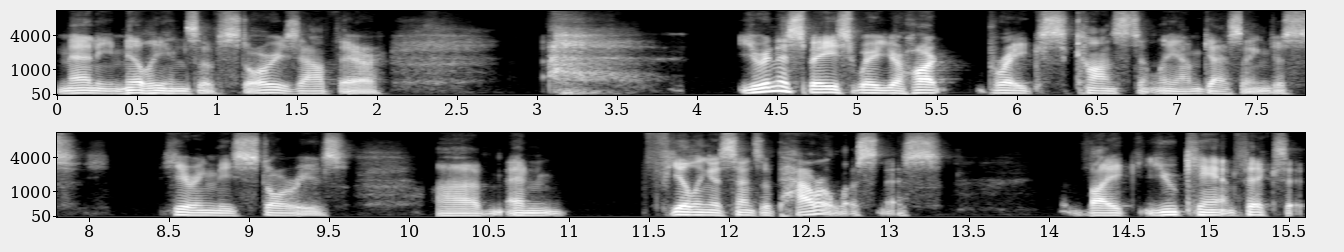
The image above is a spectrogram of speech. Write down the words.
many millions of stories out there. You're in a space where your heart breaks constantly, I'm guessing, just hearing these stories um, and feeling a sense of powerlessness like you can't fix it.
